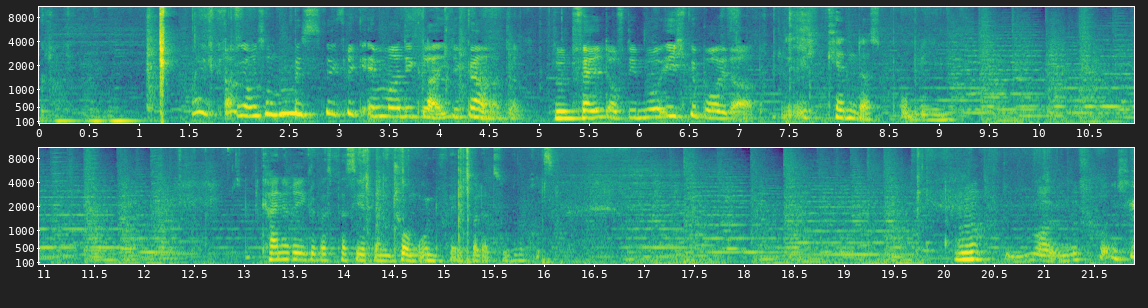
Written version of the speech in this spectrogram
Kraft mehr. Ich krieg auch so Mist, ich krieg immer die gleiche Karte. So ein Feld, auf dem nur ich Gebäude hab. Ich kenne das Problem. Es gibt keine Regel, was passiert, wenn ein Turm umfällt, weil er zu hoch ist. Fresse.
